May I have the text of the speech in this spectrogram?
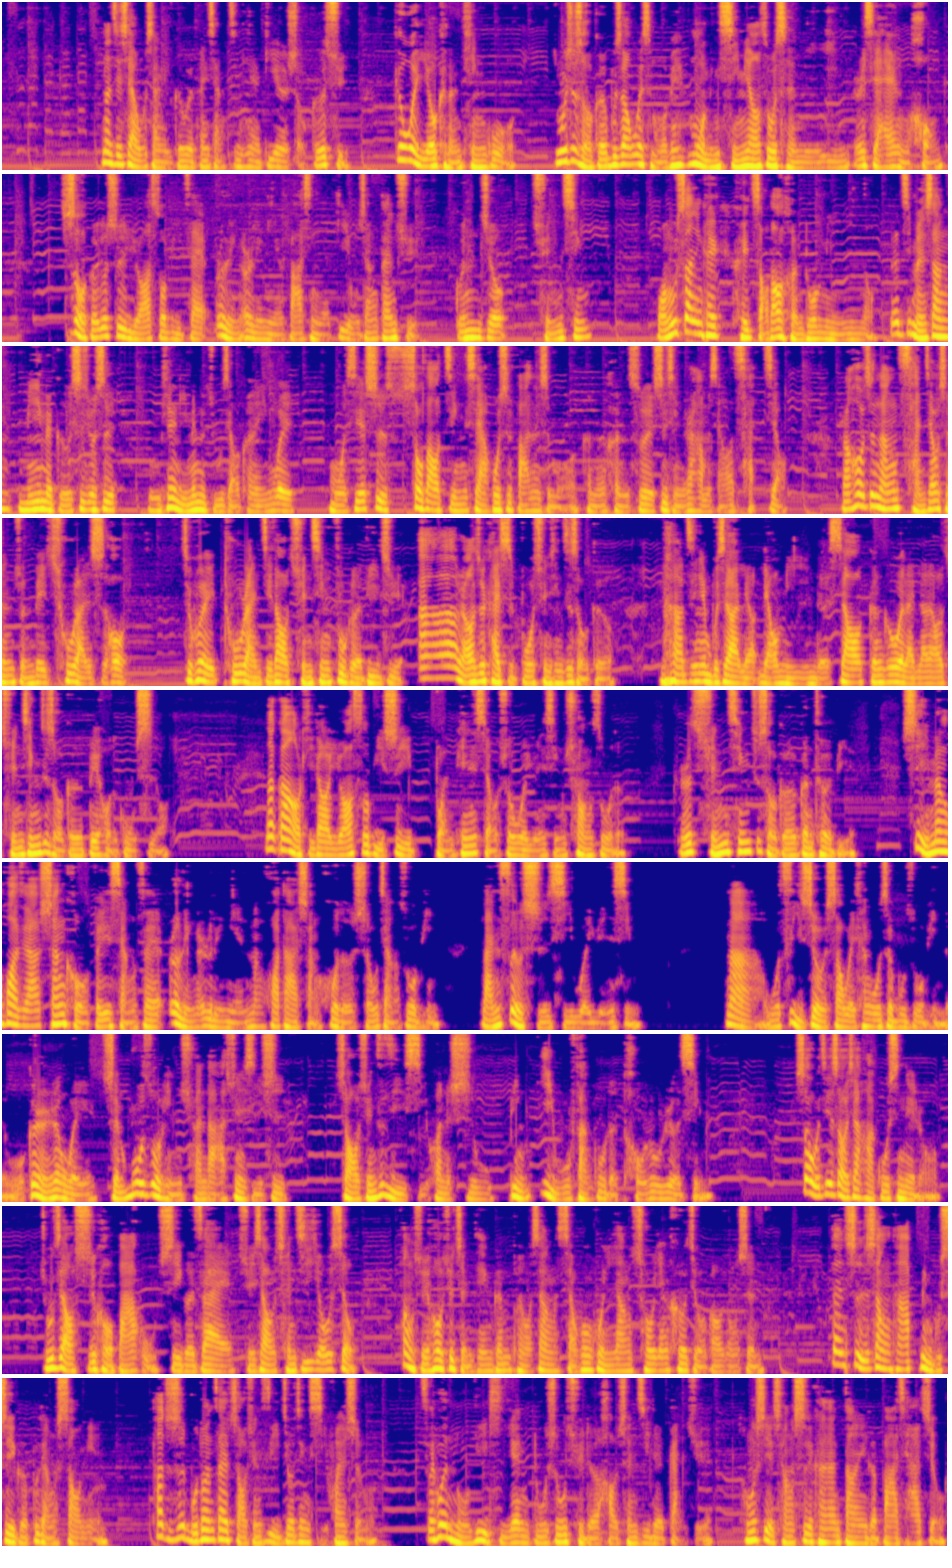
那接下来我想与各位分享今天的第二首歌曲，各位也有可能听过， 因为这首歌不知道为什么被莫名其妙做成迷音，而且还很红。这首歌就是 YOASOBI 在二零二零年发行的第五张单曲《群青》群青。网络上应该可以找到很多迷音哦。那基本上迷音的格式就是，影片里面的主角可能因为某些事受到惊吓，或是发生什么可能很碎的事情，让他们想要惨叫。然后正当惨叫声准备出来的时候，就会突然接到群青副歌的第一句啊，然后就开始播群青这首歌。那今天不是要聊聊迷音的，是要跟各位来聊聊群青这首歌背后的故事哦。那刚好提到 YOASOBI 是以短篇小说为原型创作的，而《群青》这首歌更特别，是以漫画家山口飞翔在二零二零年漫画大赏获得首奖的作品《蓝色时期》为原型。那我自己是有稍微看过这部作品的，我个人认为整部作品传达讯息是找寻自己喜欢的事物，并义无反顾的投入热情。稍微介绍一下它故事内容，主角石口八虎是一个在学校成绩优秀。放学后却整天跟朋友像小混混一样抽烟喝酒的高中生，但事实上他并不是一个不良少年，他只是不断在找寻自己究竟喜欢什么，才会努力体验读书取得好成绩的感觉，同时也尝试看看当一个八加九。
